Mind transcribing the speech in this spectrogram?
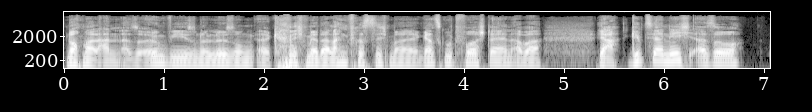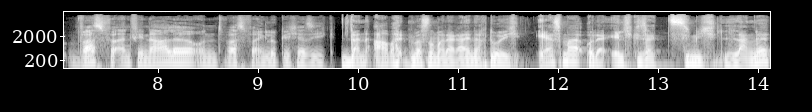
nochmal an. Also irgendwie so eine Lösung äh, kann ich mir da langfristig mal ganz gut vorstellen, aber ja, gibt's ja nicht, also was für ein Finale und was für ein glücklicher Sieg. Dann arbeiten wir es nochmal der Reihe nach durch. Erstmal, oder ehrlich gesagt ziemlich lange,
